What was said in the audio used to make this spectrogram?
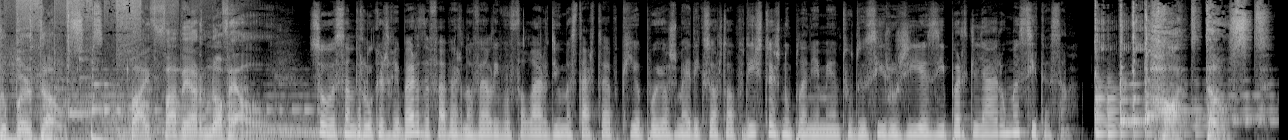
Super Toast by Faber Novel. Sou a Sandra Lucas Ribeiro da Faber Novel e vou falar de uma startup que apoia os médicos ortopedistas no planeamento de cirurgias e partilhar uma citação. Hot Toast.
